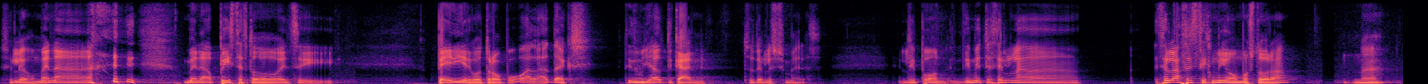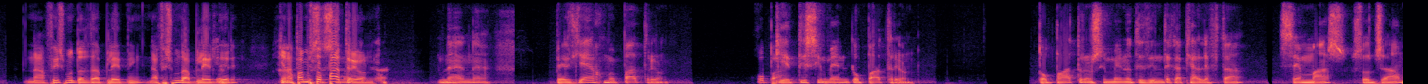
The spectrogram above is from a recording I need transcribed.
Σου λέω, με ένα, με ένα απίστευτο έτσι, περίεργο τρόπο, αλλά εντάξει, τη δουλειά του τι κάνει στο τέλος της ημέρας. Λοιπόν, Δημήτρη, θέλω να... Θέλω αυτή τη στιγμή όμως τώρα Ναι. να αφήσουμε το data blending, να αφήσουμε τα blender και, να πάμε στο πούμε Patreon. σημαντικά. Ναι, ναι. Παιδιά, έχουμε Patreon. Οπα. Και τι σημαίνει το Patreon; Το Patreon σημαίνει ότι δίνετε κάποια λεφτά σε εμάς στο Jam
